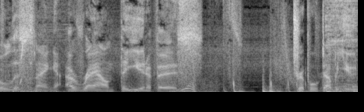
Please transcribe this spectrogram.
You're listening around the universe. www.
